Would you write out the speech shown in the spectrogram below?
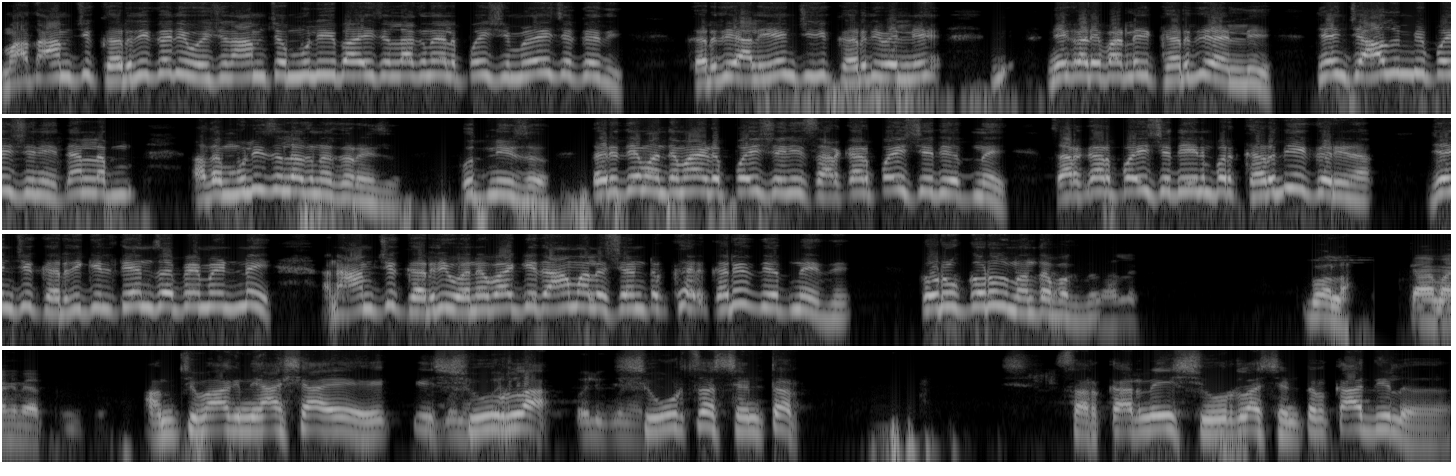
मग आता आमची खरेदी कधी व्हायची? ना आमच्या मुली बाईच्या लग्नाला पैसे मिळायचे कधी? खरेदी आली यांची जी खरेदी व्हायली निकाडी पाटलाची खरेदी झाली त्यांचे अजून बी पैसे नाही. त्यांना आता मुलीचं लग्न करायचं. पुतणीचं. तरी ते म्हणते माझ्याकडे पैसे नाही सरकार पैसे देत नाही. सरकार पैसे देईन पण खरेदी करीना. ज्यांची खरेदी केली त्यांचं पेमेंट नाही. आणि आमची खरेदी होणे बाकी तर आम्हाला सेंटर खरेदी देत नाही ते. करू करूच म्हणता फक्त. बोला. काय मागणी तुमची? आमची मागणी अशी आहे की शिवूरला शिवूरचं सेंटर सरकारने शिवूरला सेंटर का दिलं?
